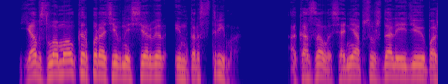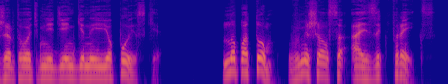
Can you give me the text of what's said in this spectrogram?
— я взломал корпоративный сервер Интерстрима. Оказалось, они обсуждали идею пожертвовать мне деньги на ее поиски. Но потом вмешался Айзек Фрейкс.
